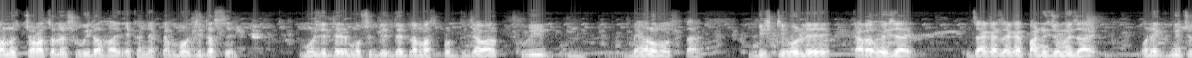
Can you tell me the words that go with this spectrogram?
মানুষ চলাচলের সুবিধা হয়। এখানে একটা মসজিদ আছে। মসজিদের মুসল্লিদের নামাজ পড়তে যাওয়ার খুবই বেহাল অবস্থা। বৃষ্টি হলে কাদা হয়ে যায়, জায়গায় জায়গায় পানি জমে যায়, অনেক নিচু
